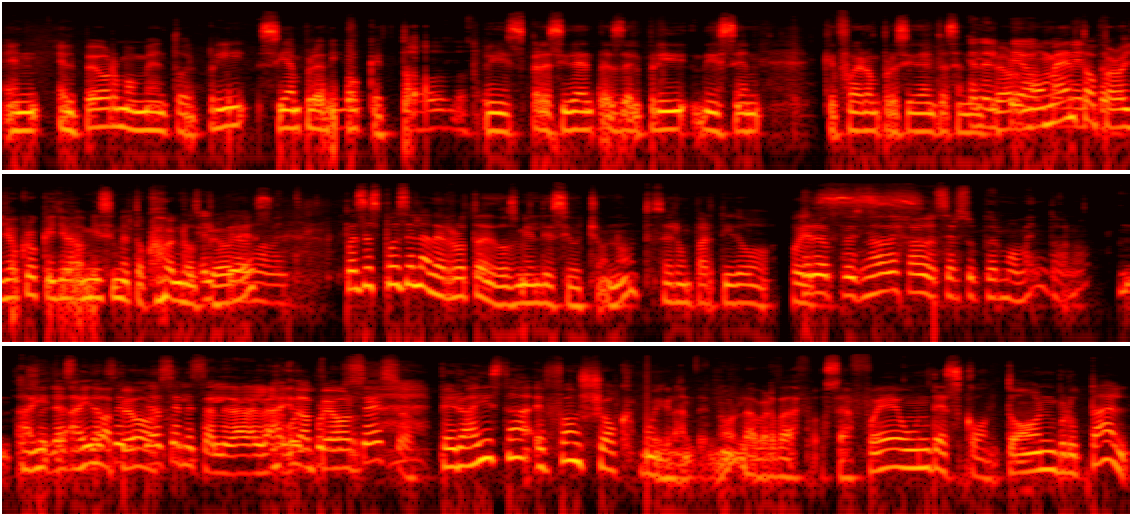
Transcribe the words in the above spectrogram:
en el peor momento del PRI. Siempre digo que todos los presidentes del PRI dicen que fueron presidentes en, el, peor, momento, pero yo creo que yo a mí sí me tocó en los peores. Pues después de la derrota de 2018, ¿no? Entonces era un partido, pues... Pero pues no ha dejado de ser súper momento, ¿no? ha, ido a peor. Ya se le sale ha ido a peor. proceso. Pero ahí está, eh, fue un shock muy grande, ¿no? La verdad. O sea, fue un descontón brutal.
